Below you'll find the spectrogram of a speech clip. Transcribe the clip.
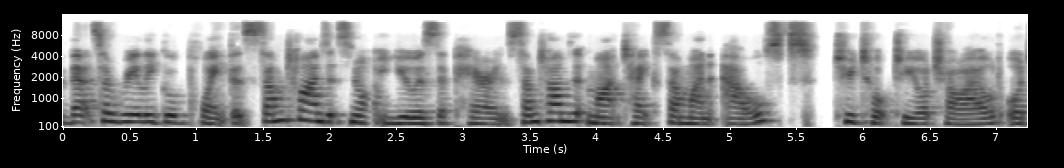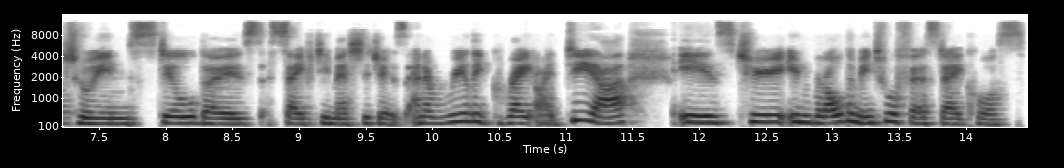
that's a really good point that sometimes it's not you as the parent. Sometimes it might take someone else to talk to your child or to instill those safety messages. And a really great idea is to enroll them into a first aid course.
